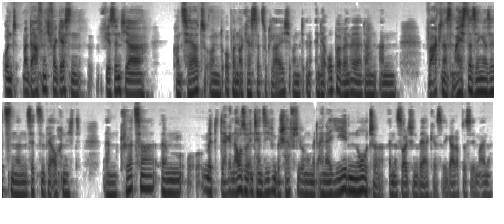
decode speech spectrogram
und man darf nicht vergessen, wir sind ja Konzert und Opernorchester zugleich. Und in, in, der Oper, wenn wir dann an Wagners Meistersänger sitzen, dann sitzen wir auch nicht ähm, kürzer ähm, mit der genauso intensiven Beschäftigung mit einer jeden Note eines solchen Werkes, egal ob das eben eine,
